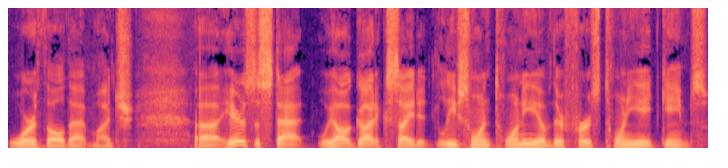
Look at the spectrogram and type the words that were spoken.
worth all that much. Uh, here's the stat: we all got excited. Leafs won 20 of their first 28 games.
